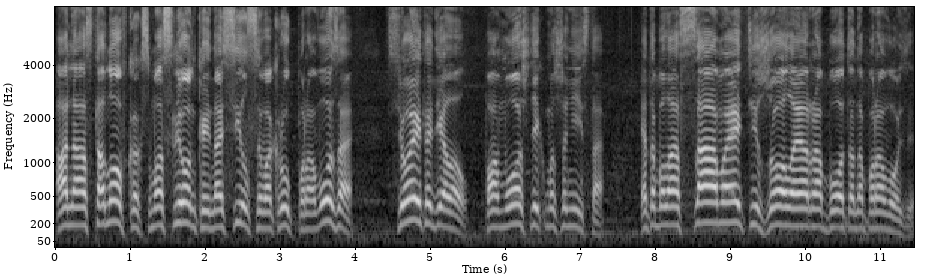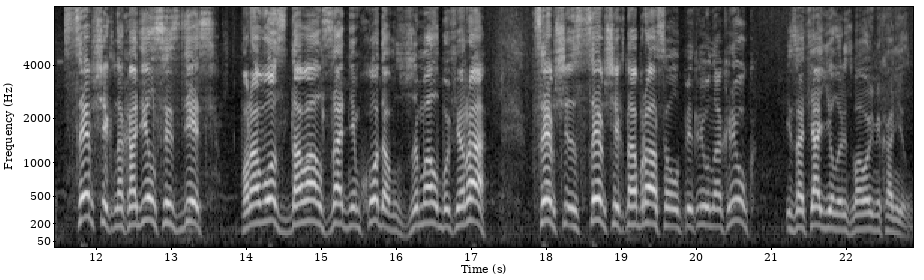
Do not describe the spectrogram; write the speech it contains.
а на остановках с масленкой носился вокруг паровоза. Все это делал помощник машиниста. Это была самая тяжелая работа на паровозе. Сцепщик находился здесь. Паровоз сдавал задним ходом, сжимал буфера. Цепщик, сцепщик набрасывал петлю на крюк – и затягивал резьбовой механизм.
